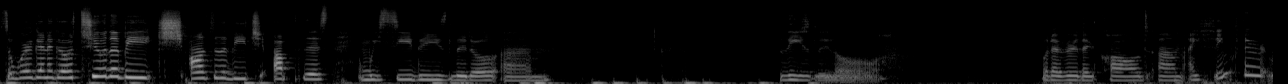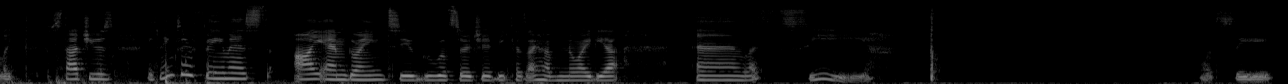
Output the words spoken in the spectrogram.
So we're gonna go to the beach, onto the beach, up this, and we see these little um these little whatever they're called. Um, I think they're like statues. I think they're famous. I am going to Google search it because I have no idea. And let's see. Let's see.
